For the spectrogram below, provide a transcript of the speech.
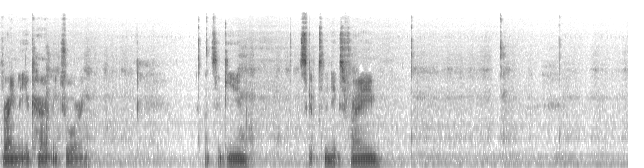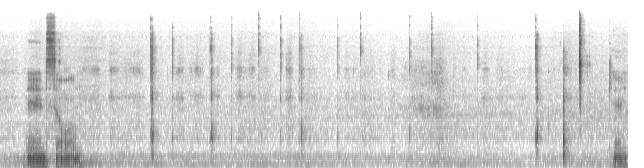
frame that you're currently drawing. Once again, skip to the next frame, and so on. Okay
